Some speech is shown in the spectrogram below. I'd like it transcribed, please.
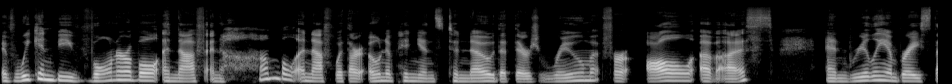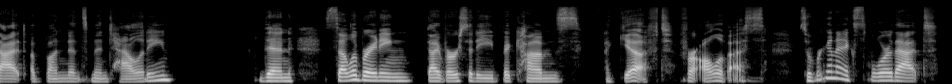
if we can be vulnerable enough and humble enough with our own opinions to know that there's room for all of us and really embrace that abundance mentality, then celebrating diversity becomes a gift for all of us. So, we're going to explore that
